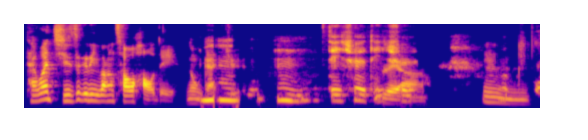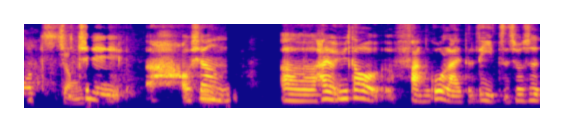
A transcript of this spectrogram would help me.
台湾其实这个地方超好的那种感觉。嗯，的确的确。嗯，我自己好像。呃，还有遇到反过来的例子，就是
